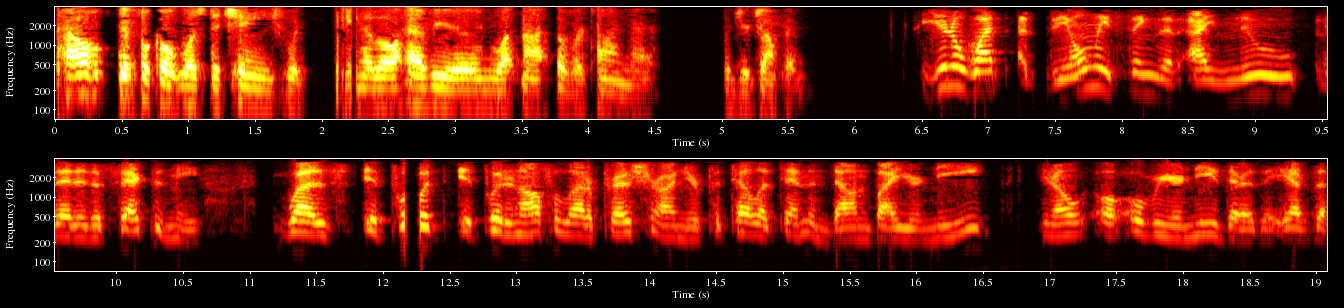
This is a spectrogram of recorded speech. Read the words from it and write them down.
how difficult was the change with being a little heavier and whatnot over time there with your jumping? you know what? The only thing that I knew that it affected me was it put it put an awful lot of pressure on your patella tendon down by your knee. You know, over your knee there, they have the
